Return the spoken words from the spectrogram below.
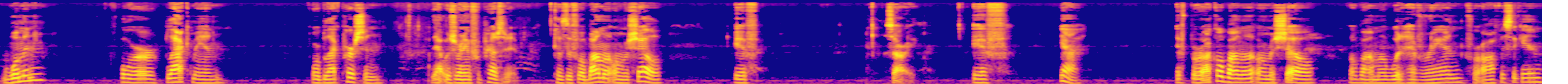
woman or black man or black person that was running for president. Because if Obama or Michelle, if, sorry, if, yeah, if Barack Obama or Michelle Obama would have ran for office again,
